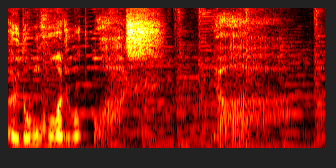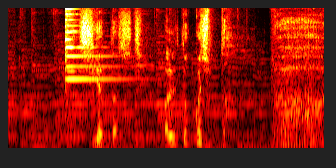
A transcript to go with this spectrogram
여기 너무 커가지고 와 씨. 야. 미치겠다 진짜. 빨리 뜯고 싶다. 야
